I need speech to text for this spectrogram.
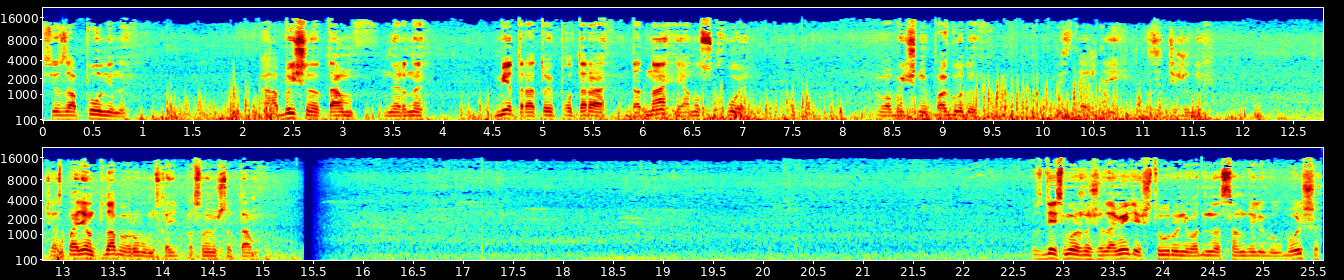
все заполнено. А обычно там, наверное, метра, а то и полтора до дна, и оно сухое в обычную погоду дождей затяжных. Сейчас пойдем туда попробуем сходить, посмотрим, что там. Здесь можно еще заметить, что уровень воды на самом деле был больше.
